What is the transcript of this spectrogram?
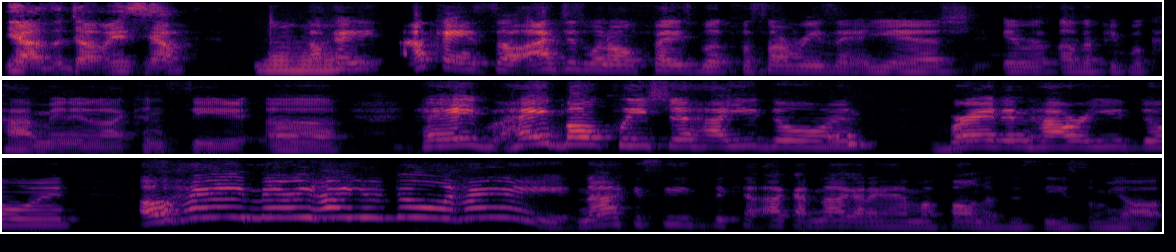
yeah the dummies. Yeah. Mhm. Okay, okay. So I just went on Facebook for some reason. Yeah, it was other people commenting, and I couldn't see it. Uh, hey, hey, Bonquisha, how you doing? Brandon, how are you doing? Oh, hey, Mary, how you doing? Hey, now I can see the. I got now I gotta have my phone up to see some of y'all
